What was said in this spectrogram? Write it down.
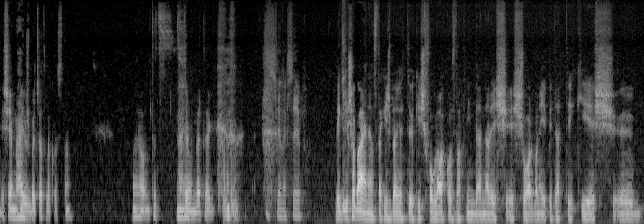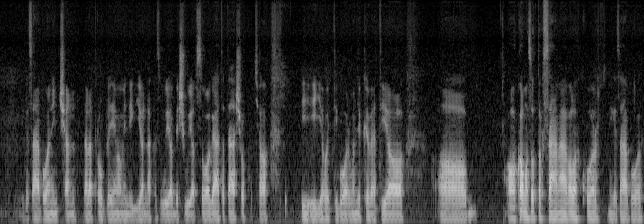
és én májusban csatlakoztam. Nagyon, tehát nagyon beteg. Ez tényleg szép. Végül is a Binance-nek is bejött, ők is foglalkoznak mindennel, és, és sorban építették ki, és igazából nincsen vele probléma, mindig jönnek az újabb és újabb szolgáltatások, hogyha így, így ahogy Tibor mondja, követi a, a alkalmazottak számával, akkor igazából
